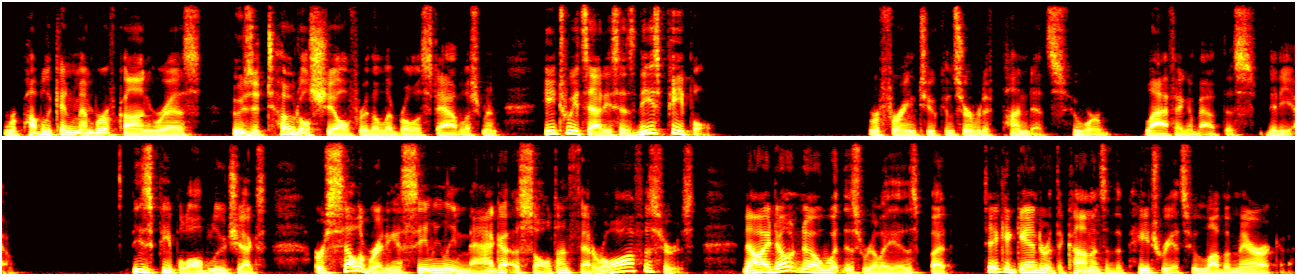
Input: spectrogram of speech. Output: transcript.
Republican member of Congress, who's a total shill for the liberal establishment. He tweets out, he says, These people, referring to conservative pundits who were laughing about this video, these people, all blue checks, are celebrating a seemingly MAGA assault on federal officers. Now, I don't know what this really is, but take a gander at the comments of the patriots who love America.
